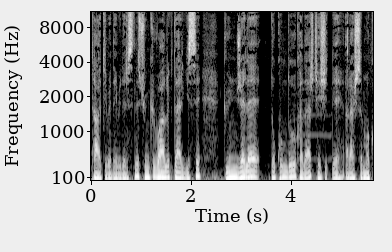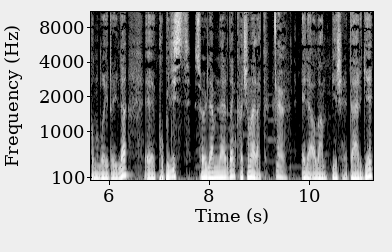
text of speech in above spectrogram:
takip edebilirsiniz. Çünkü Varlık Dergisi güncele dokunduğu kadar çeşitli araştırma konularıyla e, popülist söylemlerden kaçınarak evet ele alan bir dergi.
